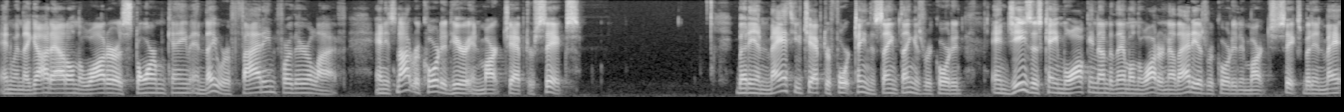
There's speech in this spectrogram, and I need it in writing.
And when they got out on the water, a storm came and they were fighting for their life. And it's not recorded here in Mark chapter 6. But in Matthew chapter 14, the same thing is recorded. And Jesus came walking unto them on the water. Now, that is recorded in Mark 6. But in Ma-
